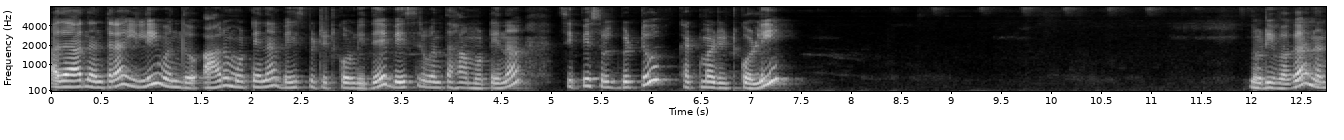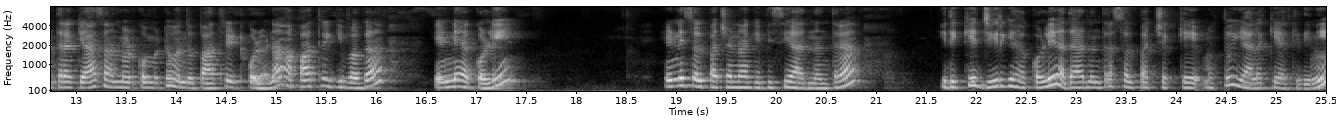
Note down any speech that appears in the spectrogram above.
ಅದಾದ ನಂತರ ಇಲ್ಲಿ ಒಂದು ಆರು ಮೊಟ್ಟೆನ ಬೇಯಿಸ್ಬಿಟ್ಟು ಇಟ್ಕೊಂಡಿದ್ದೆ. ಬೇಯಿಸಿರುವಂತಹ ಮೊಟ್ಟೆನ ಸಿಪ್ಪೆ ಸುಲಿದ್ಬಿಟ್ಟು ಕಟ್ ಮಾಡಿ ಇಟ್ಕೊಳ್ಳಿ. ನೋಡಿ, ಇವಾಗ ನಂತರ ಗ್ಯಾಸ್ ಆನ್ ಮಾಡ್ಕೊಂಬಿಟ್ಟು ಒಂದು ಪಾತ್ರೆ ಇಟ್ಕೊಳ್ಳೋಣ. ಆ ಪಾತ್ರೆಗೆ ಇವಾಗ ಎಣ್ಣೆ ಹಾಕ್ಕೊಳ್ಳಿ. ಎಣ್ಣೆ ಸ್ವಲ್ಪ ಚೆನ್ನಾಗಿ ಬಿಸಿ ಆದ ನಂತರ ಇದಕ್ಕೆ ಜೀರಿಗೆ ಹಾಕ್ಕೊಳ್ಳಿ. ಅದಾದ ನಂತರ ಸ್ವಲ್ಪ ಚಕ್ಕೆ ಮತ್ತು ಯಾಲಕ್ಕಿ ಹಾಕಿದ್ದೀನಿ.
